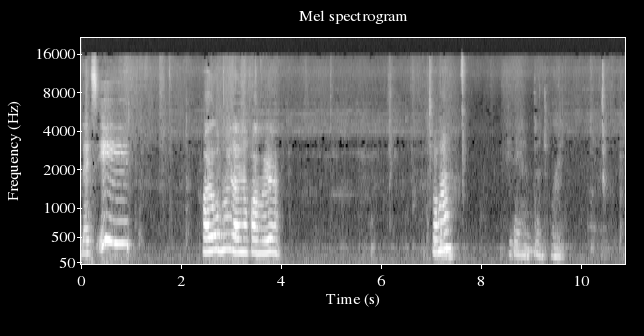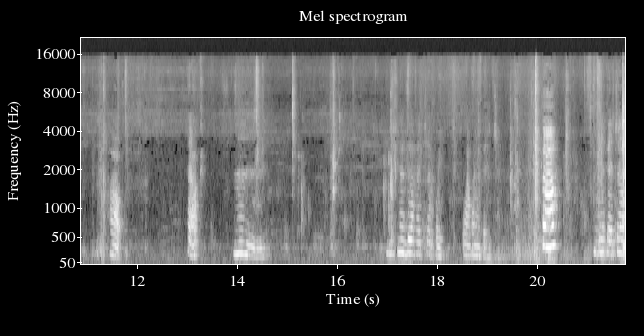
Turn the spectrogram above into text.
Let's eat! Kaya huwag mo ilalim ng camera. Ito nga. Don't worry. Hop. Sarap. Mm. Hindi siya nagdala ketchup. Wait, kuha ko ng ketchup. Ito ah. Hindi ketchup.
